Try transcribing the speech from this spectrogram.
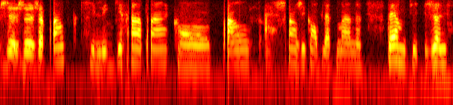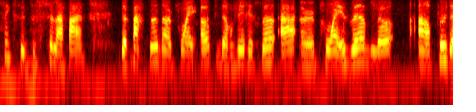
je, je, pense qu'il est grand temps qu'on pense à changer complètement notre système. Puis je le sais que c'est difficile à faire de partir d'un point A puis de revirer ça à un point Z là en peu de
